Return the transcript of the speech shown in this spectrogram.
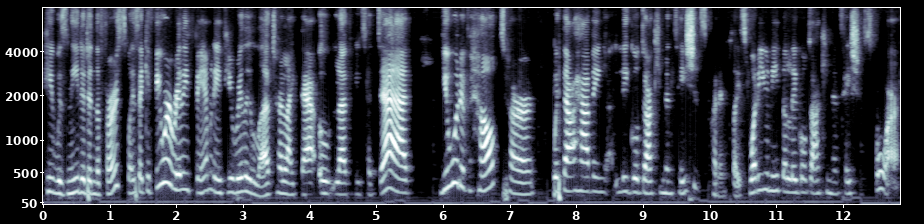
he was needed in the first place, like if you were really family, if you really loved her like that, oh, love you to death, you would have helped her without having legal documentations put in place. What do you need the legal documentations for?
